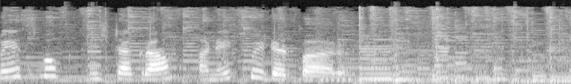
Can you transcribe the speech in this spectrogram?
ફેસબુક, ઇન્સ્ટાગ્રામ અને ટ્વિટર પર.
